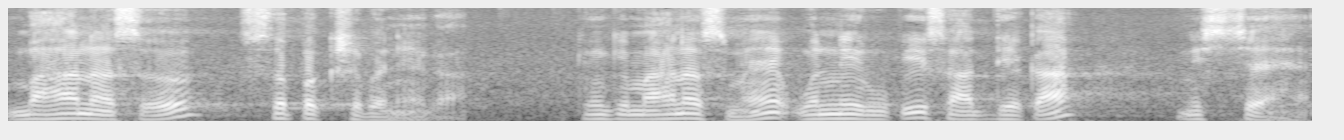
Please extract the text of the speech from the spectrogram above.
महानस सपक्ष बनेगा, क्योंकि महानस में वन्य रूपी साध्य का निश्चय है।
